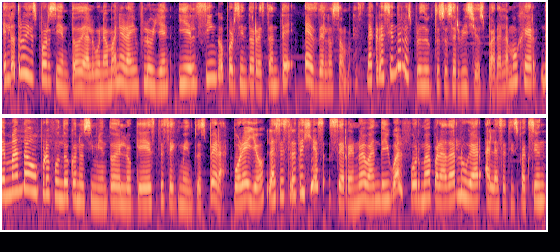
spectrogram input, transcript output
El otro 10% de alguna manera influyen y el 5% restante es de los hombres. La creación de los productos o servicios para la mujer demanda un profundo conocimiento de lo que este segmento espera. Por ello, las estrategias se renuevan de igual forma para dar lugar a la satisfacción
